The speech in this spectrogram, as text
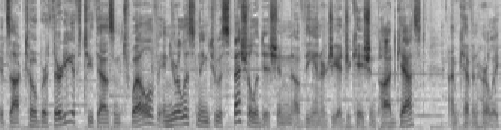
It's October 30th, 2012, and you're listening to a special edition of the Energy Education Podcast. I'm Kevin Hurley.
